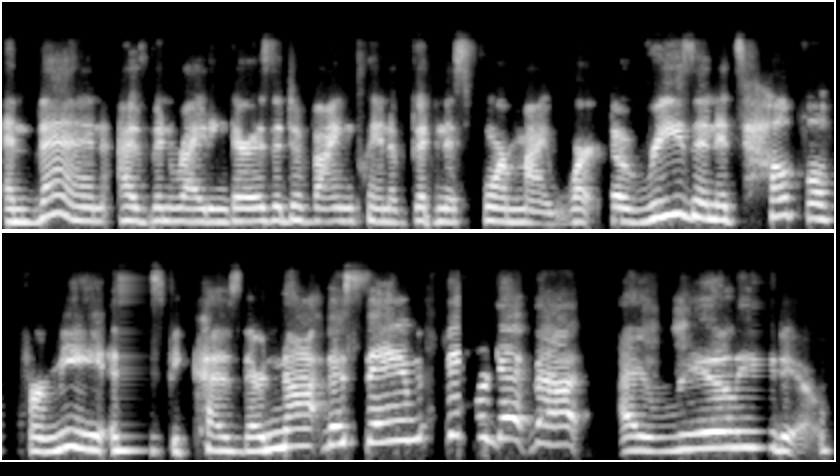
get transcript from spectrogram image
And then I've been writing, there is a divine plan of goodness for my work. The reason it's helpful for me is because they're not the same thing. Forget that. I really do.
